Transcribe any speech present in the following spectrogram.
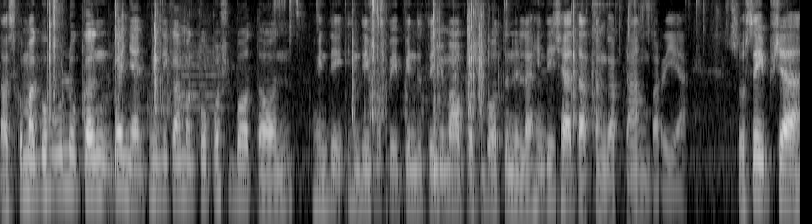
Tapos kung maghuhulog kang ganyan, kung hindi ka magpo-push button, kung hindi hindi mo pipindutin yung mga push button nila, hindi siya tatanggap ng barya. So safe siya,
